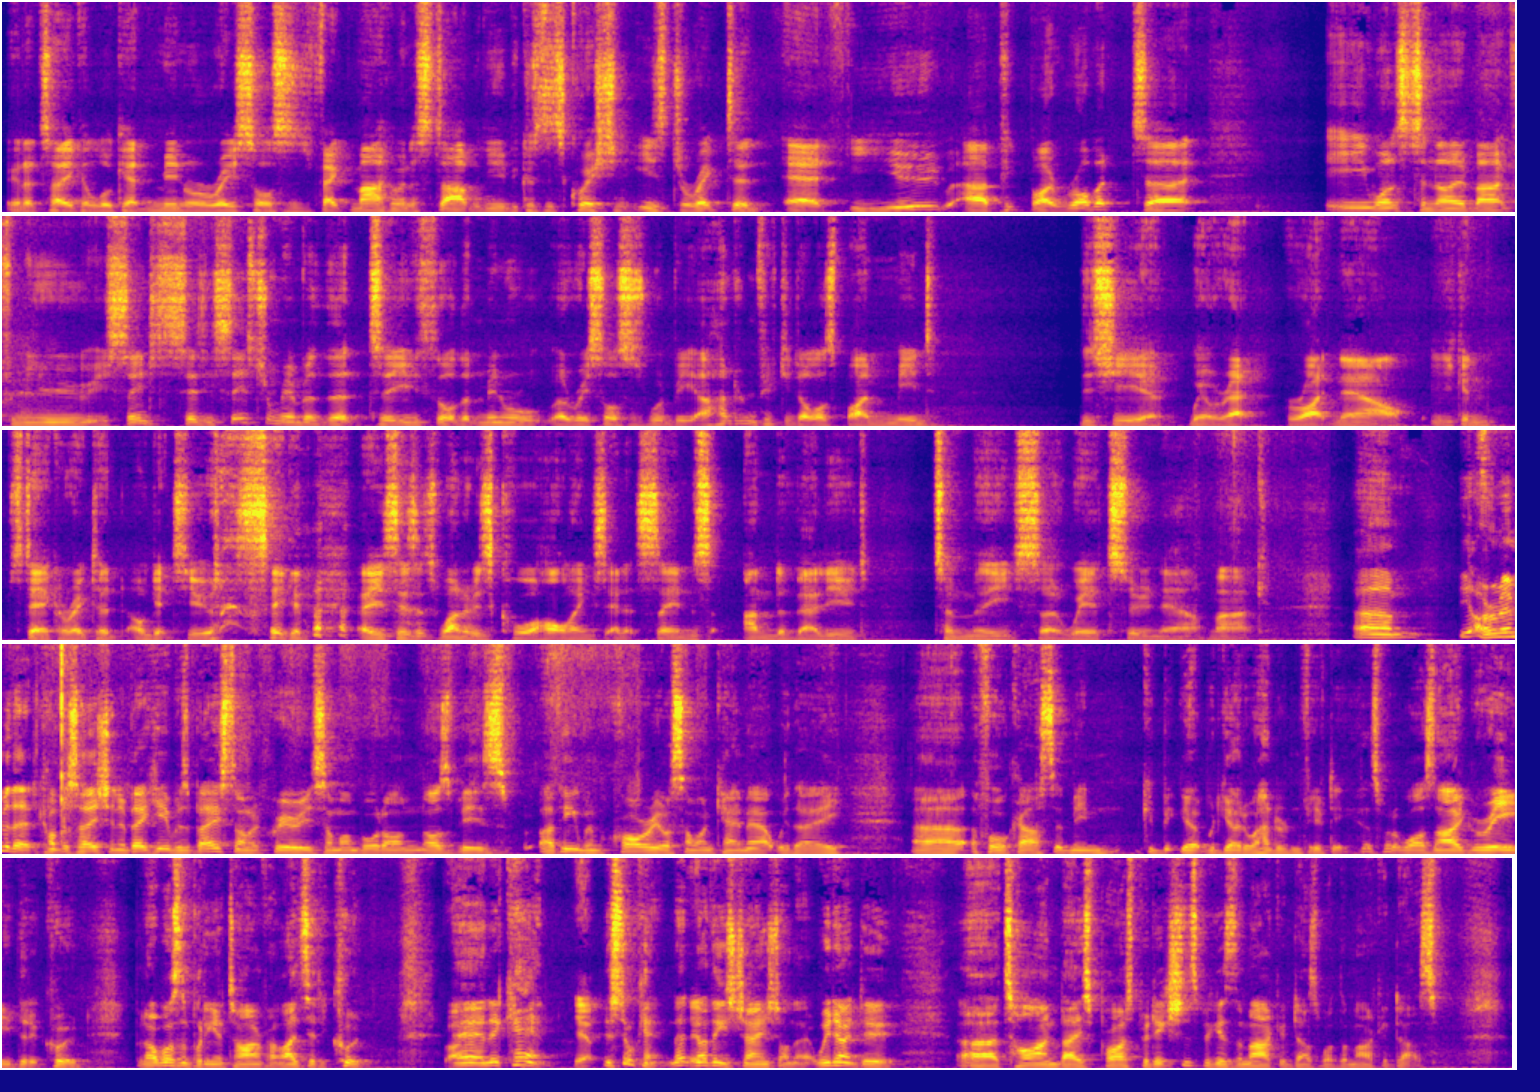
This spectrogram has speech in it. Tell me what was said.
We're going to take a look at mineral resources. In fact, Mark, I'm going to start with you because this question is directed at you, uh, picked by Robert. Uh, he wants to know, Mark, from you. He seems, says he seems to remember that uh, you thought that mineral uh, resources would be $150 by mid this year, where we're at right now. You can stand corrected. I'll get to you in a second. he says it's one of his core holdings and it seems undervalued to me. So where to now, Mark? Um, yeah, I remember that conversation. In fact, it was based on a query someone brought on Ausbiz. I think Macquarie or someone came out with a uh, a forecast that mean be, would go to 150. That's what it was, and I agreed that it could, but I wasn't putting a time frame. I said it could, right. and it can. Yep. It still can. Yep. Nothing's changed on that. We don't do uh, time-based price predictions because the market does what the market does.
